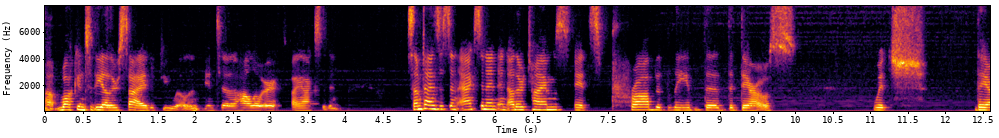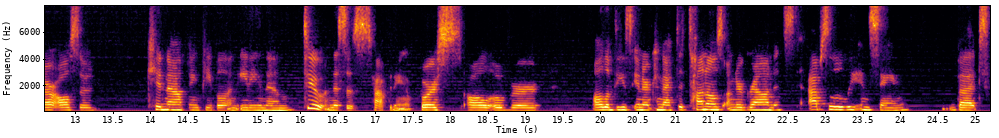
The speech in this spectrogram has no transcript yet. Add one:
uh, walk into the other side, if you will, in, into Hollow Earth by accident. Sometimes it's an accident, and other times it's probably the the Daros, which they are also kidnapping people and eating them too. And this is happening, of course, all over all of these interconnected tunnels underground. It's absolutely insane, but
